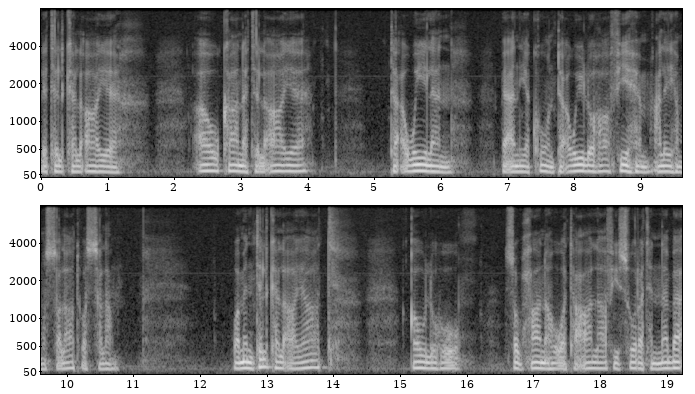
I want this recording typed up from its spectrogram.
لتلك الآية أو كانت الآية تأويلا بأن يكون تأويلها فيهم عليهم الصلاة والسلام. ومن تلك الآيات قوله سبحانه وتعالى في سورة النبأ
